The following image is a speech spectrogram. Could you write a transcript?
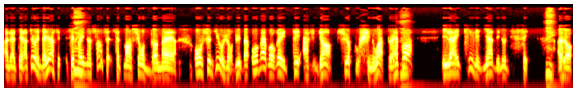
à la littérature. Et d'ailleurs, c'est n'est pas innocent, cette, mention d'Homère. On se dit aujourd'hui, ben, Homère aurait été afghan, turc ou chinois, peu importe. Il a écrit l'Iliade et l'Odyssée. Alors,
